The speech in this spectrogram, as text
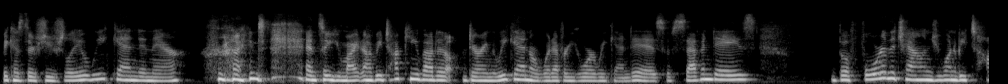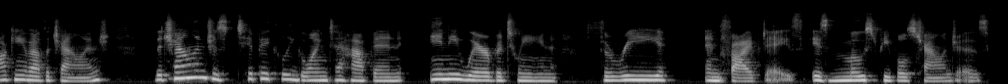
because there's usually a weekend in there, right? And so you might not be talking about it during the weekend or whatever your weekend is. So, seven days before the challenge, you want to be talking about the challenge. The challenge is typically going to happen anywhere between three and five days, is most people's challenges.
